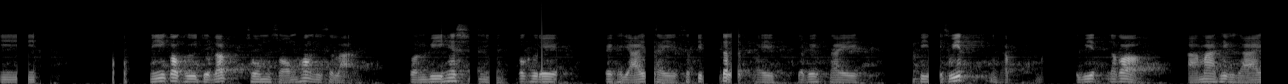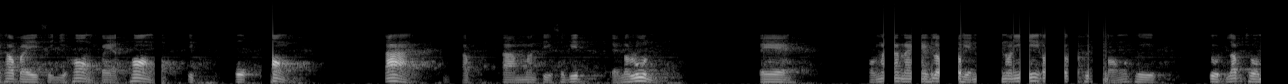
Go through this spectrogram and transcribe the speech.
มีนี้ก็คือจุดรับชมสองห้องอิสระ ส่วน VH นี่ก็คือไปขยายใส่สปิตเตอร์ไปจะไปใส่ตีสวิตช์นะครับ วิต แล้วก็สามารถที่ขยายเข้าไปสี่ห้องแปดห้องสิบหกห้องได้นะครับตามมันติสวิตแต่ละรุ่น แต่ของด้านในที่เราเห็นวันนี้ก็คือสองก็คือจุดรับชม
